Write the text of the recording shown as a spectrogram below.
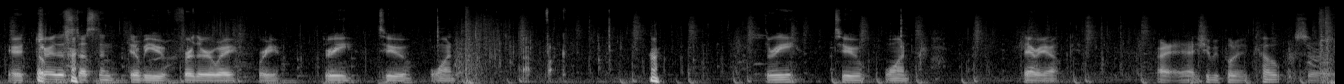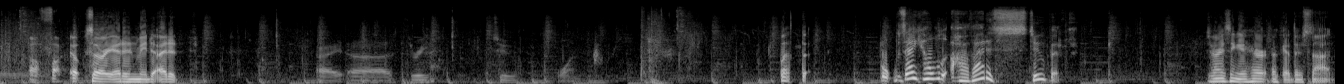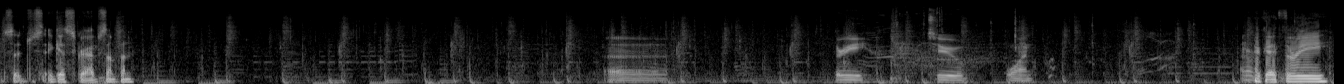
Here, try this, Dustin. It'll be further away for you. Three, two, one. Ah, fuck. Huh. Three, two, one. There we go. All right. I should be putting in coke. So. Oh fuck. oh, sorry. I didn't mean to. I did. All right. Uh, three, two, one. What the? Oh, was I hold? Oh, that is stupid. Is there anything in here? Okay, there's not. So just I guess grab something. Uh, three, two, one. I don't know. Okay, three,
